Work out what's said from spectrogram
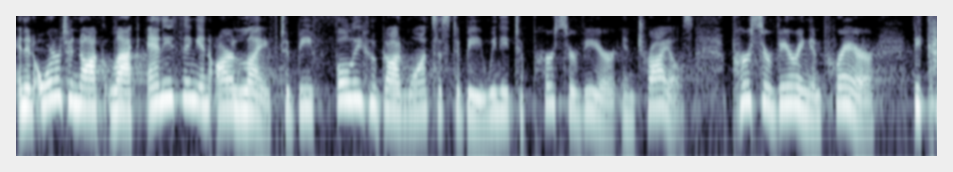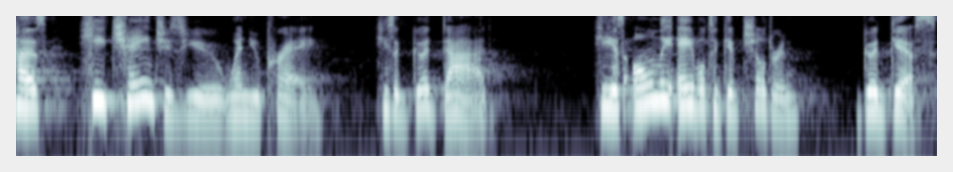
And in order to not lack anything in our life, to be fully who God wants us to be, we need to persevere in trials, persevering in prayer, because He changes you when you pray. He's a good dad. He is only able to give children good gifts.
